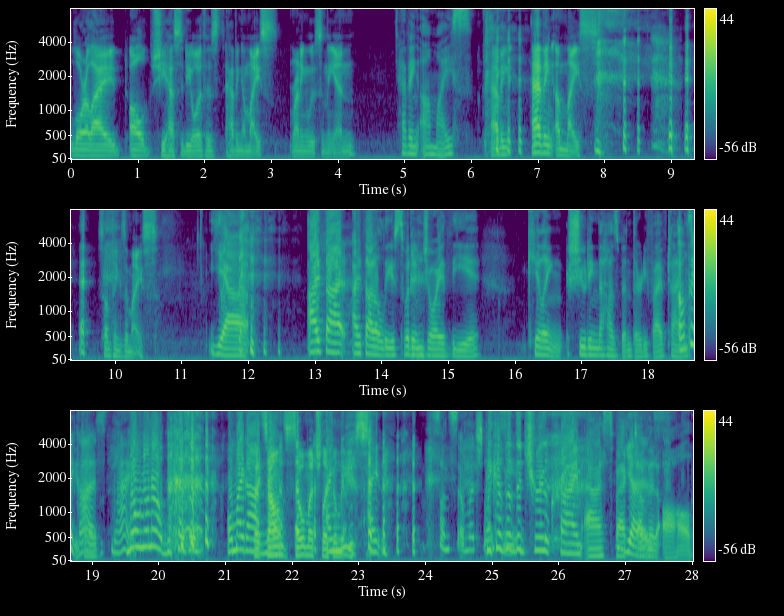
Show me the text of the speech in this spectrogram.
Lorelai, all she has to deal with is having a mice running loose in the inn. Having a mice. Having having a mice. Something's a mice. Yeah. I thought I thought Elise would enjoy the killing shooting the husband 35 times Oh my God, because- why? No, no, no, because of Oh my god. That no. sounds so much like I kn- Elise. I- Sounds so much like because of the true crime aspect of it all.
